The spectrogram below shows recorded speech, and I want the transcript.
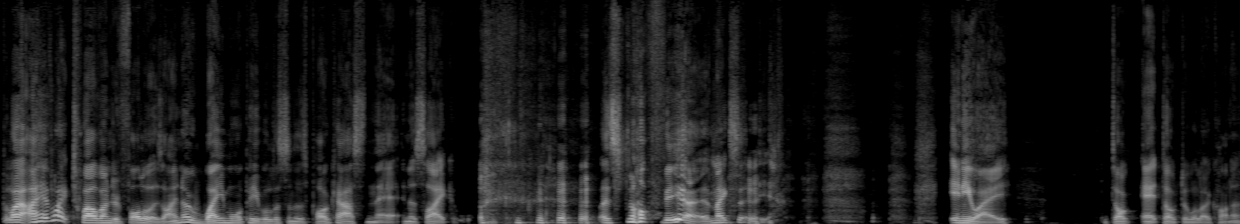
But like I have like twelve hundred followers. I know way more people listen to this podcast than that, and it's like it's not fair. It makes it anyway. Doc at Doctor Will O'Connor.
